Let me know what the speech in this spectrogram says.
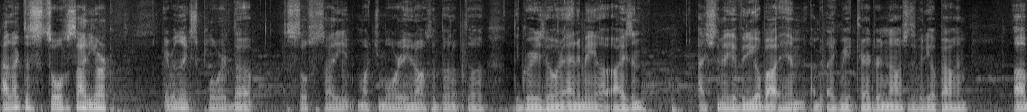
I like the Soul Society arc it really explored the, the Soul Society much more, and it also built up to the greatest villain in anime, uh, Aizen. I should make a video about him. I mean, like make a character analysis video about him. Uh,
